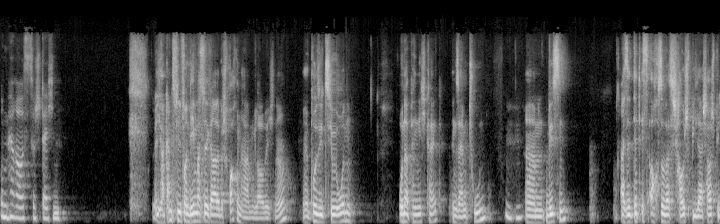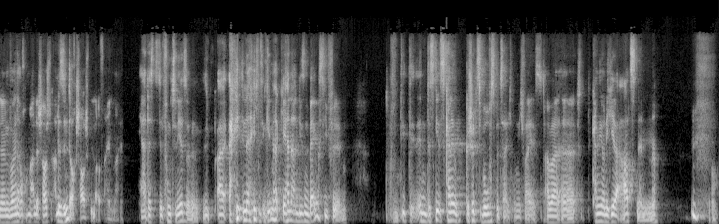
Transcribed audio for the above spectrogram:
um herauszustechen? Ja, ganz viel von dem, was wir gerade besprochen haben, glaube ich. Ne? Position, Unabhängigkeit in seinem Tun, mhm. ähm, Wissen. Also das ist auch so was Schauspieler, Schauspieler wollen auch immer alle Schauspieler, alle sind auch Schauspieler auf einmal. Ja, das, das funktioniert so. Ich gehe mal gerne an diesen Banksy-Film. Das ist keine geschützte Berufsbezeichnung, ich weiß. Aber äh, kann ja auch nicht jeder Arzt nennen. Ne? So.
